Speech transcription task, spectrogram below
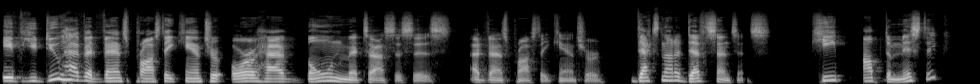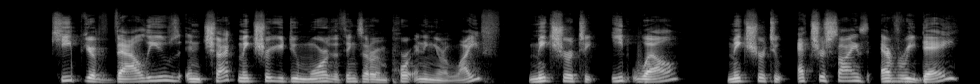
If you do have advanced prostate cancer or have bone metastasis, advanced prostate cancer, that's not a death sentence. Keep optimistic, keep your values in check, make sure you do more of the things that are important in your life, make sure to eat well, make sure to exercise every day,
